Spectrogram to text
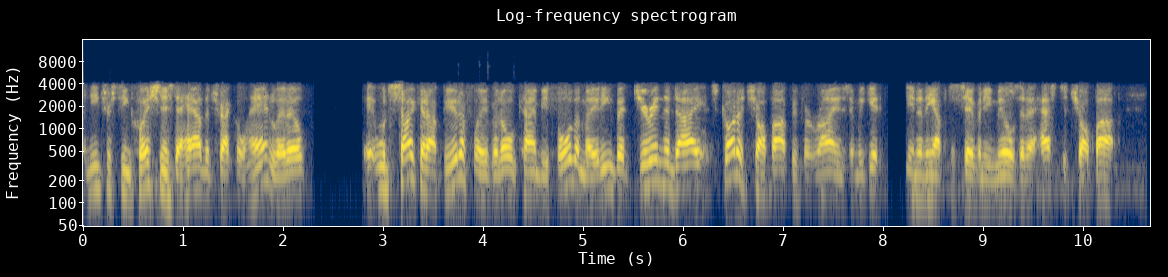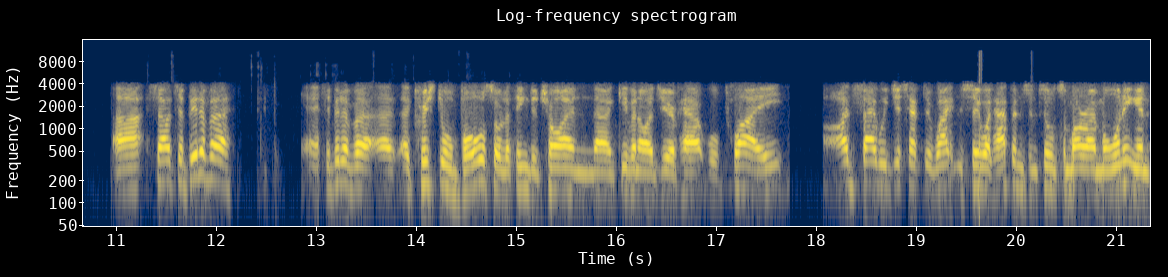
an interesting question as to how the track will handle it. It'll, it would soak it up beautifully if it all came before the meeting, but during the day, it's got to chop up if it rains, and we get anything up to 70 mils, and it has to chop up. Uh, so it's a bit of a it's a bit of a, a, crystal ball sort of thing to try and uh, give an idea of how it will play. I'd say we just have to wait and see what happens until tomorrow morning. And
